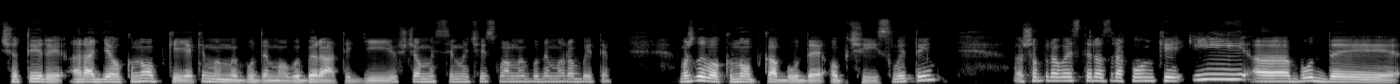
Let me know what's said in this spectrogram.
4 радіокнопки, якими ми будемо вибирати дію, що ми з цими числами будемо робити. Можливо, кнопка буде обчислити, щоб провести розрахунки, і буде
